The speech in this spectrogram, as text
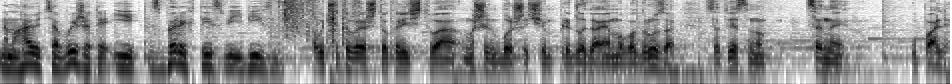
намагаються вижити і зберегти свій бізнес. Учитывая, что количество машин больше, чем предлагаемого груза, соответственно, цены упали.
